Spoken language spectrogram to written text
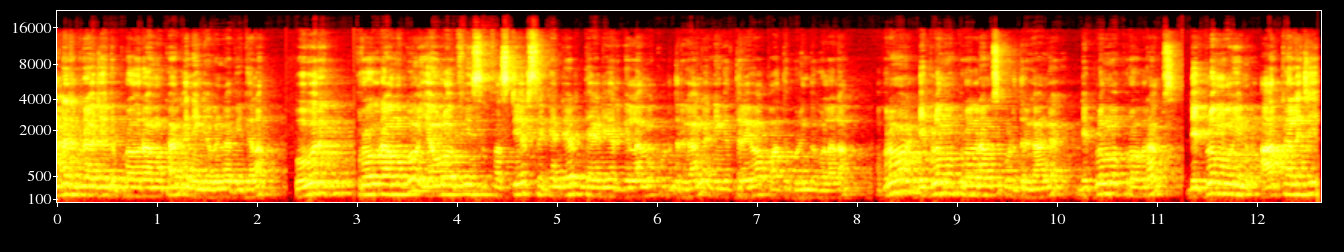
அண்டர் கிராஜுவேட் ப்ரோக்ராமுக்காக நீங்க விண்ணப்பிக்கலாம். ஒவ்வொரு ப்ரோக்ராமுக்கும் எவ்வளவு fees first year second year third இயர்க்கு எல்லாமே கொடுத்துருக்காங்க. நீங்க தெளிவா பார்த்து புரிந்து கொள்ளலாம். அப்புறமா டிப்ளமோ ப்ரோக்ராம்ஸ் கொடுத்துருக்காங்க. Diploma programs diploma in archaeology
